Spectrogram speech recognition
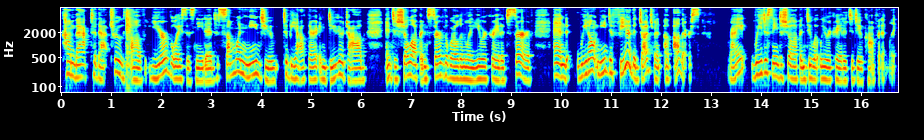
come back to that truth of your voice is needed. Someone needs you to be out there and do your job and to show up and serve the world in the way you were created to serve. And we don't need to fear the judgment of others right? We just need to show up and do what we were created to do confidently.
